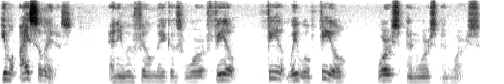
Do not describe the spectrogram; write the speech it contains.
He will isolate us, and he will feel make us wor- feel feel we will feel worse and worse and worse.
